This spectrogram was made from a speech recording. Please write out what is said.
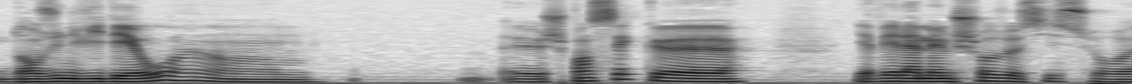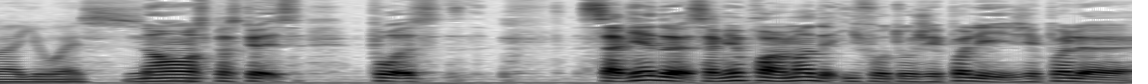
dans une vidéo. Hein, euh, je pensais que il y avait la même chose aussi sur euh, iOS. Non, c'est parce que pour, ça vient de ça vient probablement de iPhoto. J'ai pas les j'ai pas le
